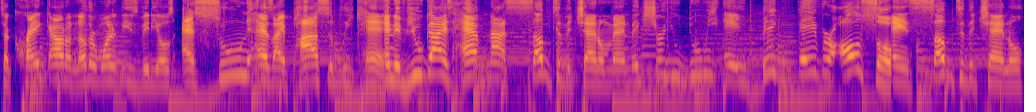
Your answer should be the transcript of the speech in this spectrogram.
to crank out another one of these videos as soon as I possibly can. And if you guys have not subbed to the channel, man, make sure you do me a big favor also and sub to the channel.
